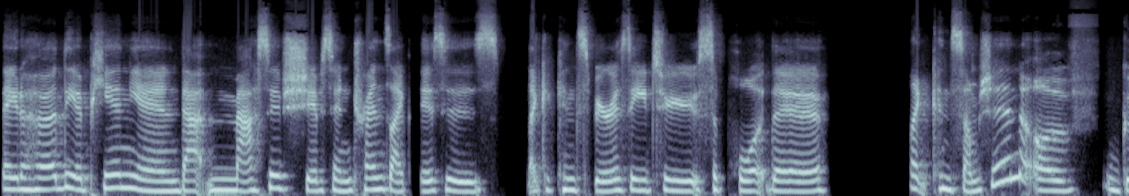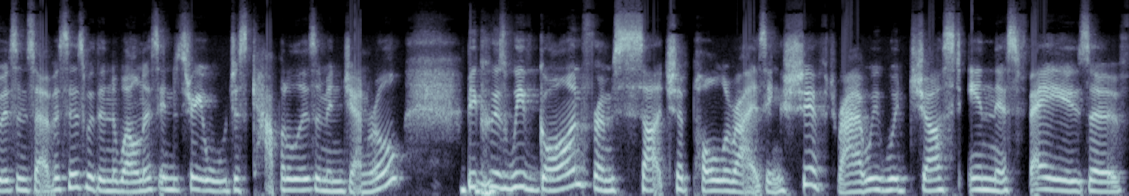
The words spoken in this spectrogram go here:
they'd heard the opinion that massive shifts and trends like this is like a conspiracy to support the like consumption of goods and services within the wellness industry or just capitalism in general. Because mm-hmm. we've gone from such a polarizing shift right? We were just in this phase of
